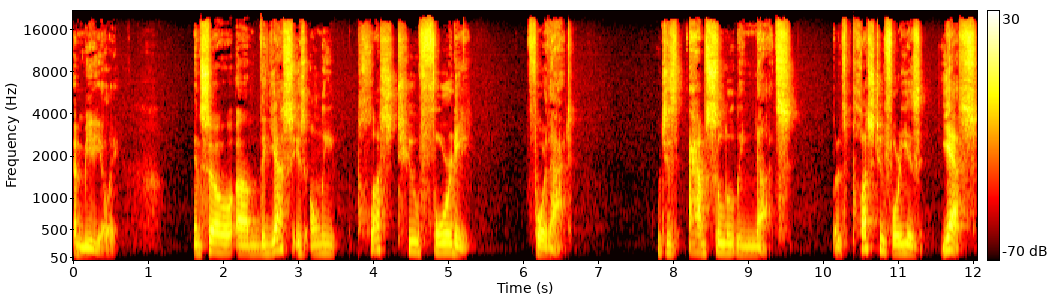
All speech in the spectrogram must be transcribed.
immediately. And so um, the yes is only plus two forty for that, which is absolutely nuts. But it's plus two forty is yes.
